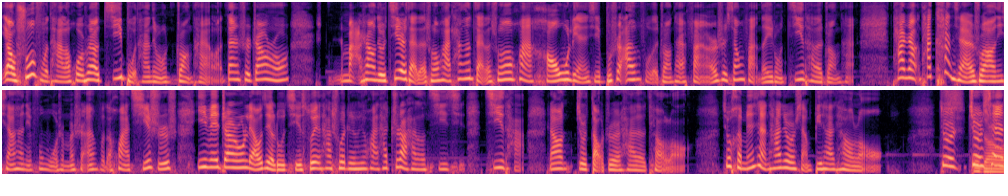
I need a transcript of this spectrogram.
要说服他了，或者说要缉捕他那种状态了。但是张荣马上就接着仔仔说话，他跟仔仔说的话毫无联系，不是安抚的状态，反而是相反的一种激他的状态。他让他看起来说啊，你想想你父母什么是安抚的话，其实是因为张荣了解陆琪，所以他说这些话，他知道他能激起激他，然后就导致他的跳楼。就很明显，他就是想逼他跳楼，就是就是现在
